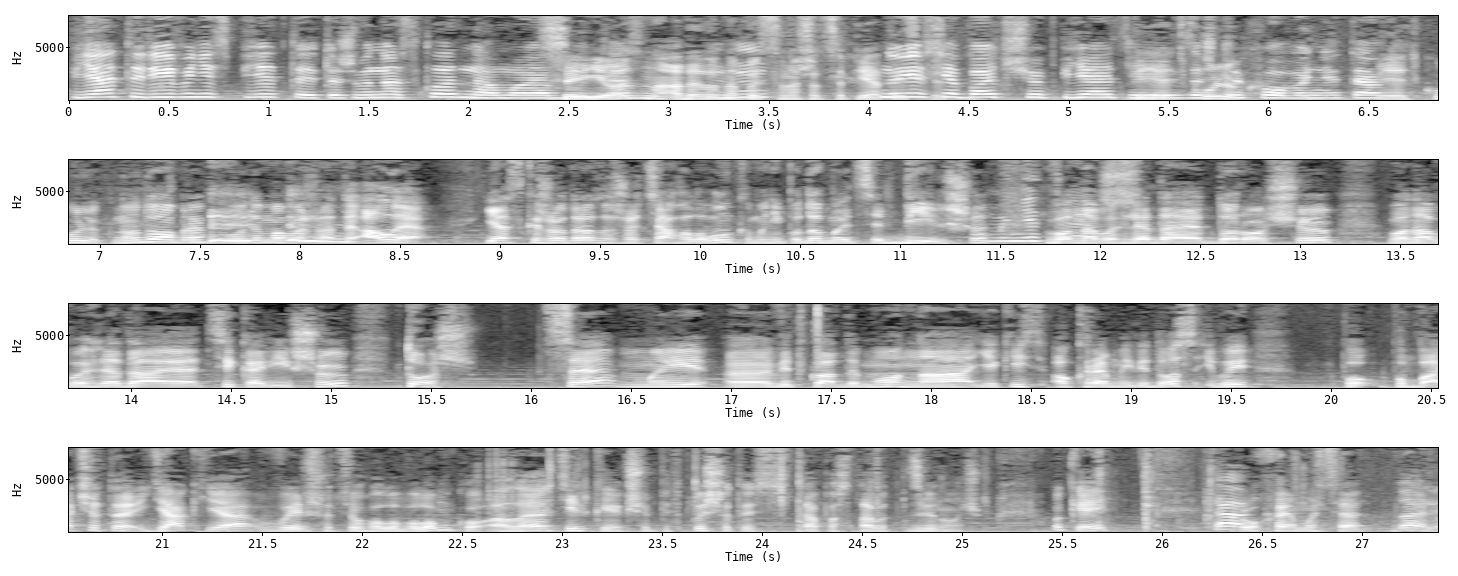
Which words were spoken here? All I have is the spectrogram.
п'ятий рівень із п'яти, тож вона складна має бути. Серйозно? А де тут Мгм. написано, що це Ну, п'ятий я бачу п'ять і П'ять кульок? заштриховані, так. П'ять кульок. Ну добре, будемо вважати. Але я скажу одразу, що ця головоломка мені подобається більше. Мені вона теж. виглядає дорожчою, вона виглядає цікавішою. Тож, це ми е, відкладемо на якийсь окремий відос, і ви побачите, як я вирішу цю головоломку, але тільки якщо підпишетесь та поставите дзвіночок. Окей, Так. рухаємося далі.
